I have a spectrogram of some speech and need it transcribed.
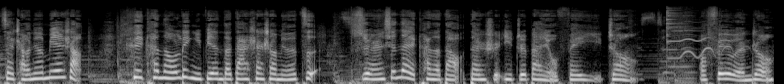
在长江边上可以看到另一边的大厦上面的字。虽然现在也看得到，但是一直伴有非遗症，哦，飞蚊症。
